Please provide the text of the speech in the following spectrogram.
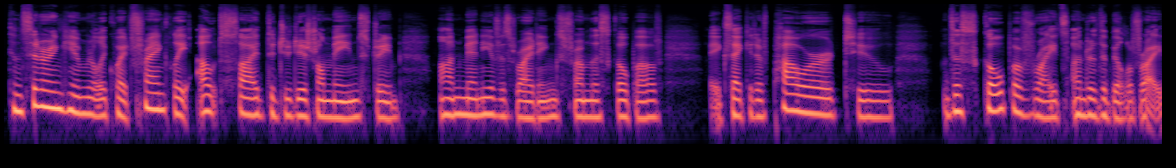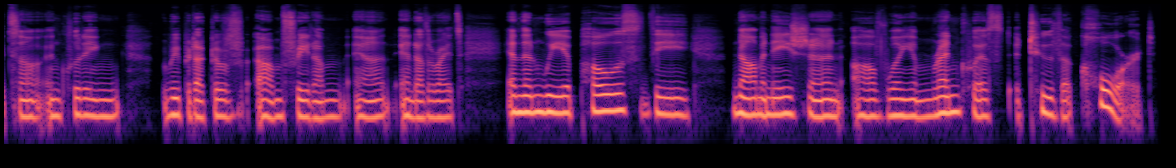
considering him really, quite frankly, outside the judicial mainstream on many of his writings from the scope of executive power to the scope of rights under the Bill of Rights, uh, including reproductive um, freedom and, and other rights. And then we oppose the nomination of William Rehnquist to the court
